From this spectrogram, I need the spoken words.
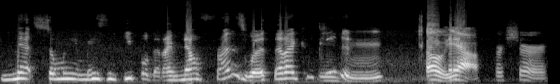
met so many amazing people that I'm now friends with that I competed. Mm-hmm. Oh, yeah, for sure.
